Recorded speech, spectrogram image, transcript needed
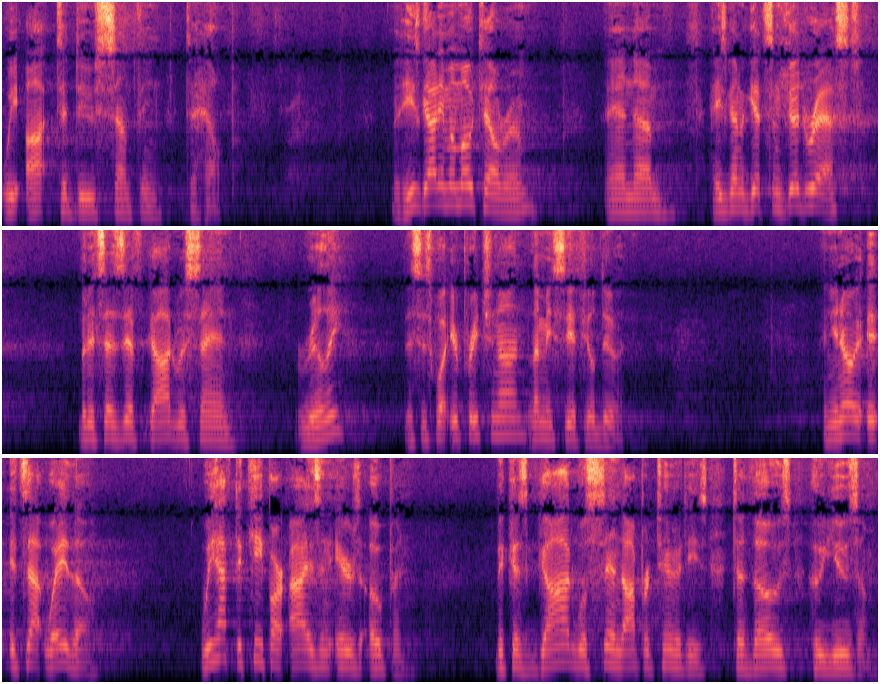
we ought to do something to help. But he's got him a motel room, and um, he's going to get some good rest. But it's as if God was saying, Really? This is what you're preaching on? Let me see if you'll do it. And you know, it, it's that way though. We have to keep our eyes and ears open because God will send opportunities to those who use them.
